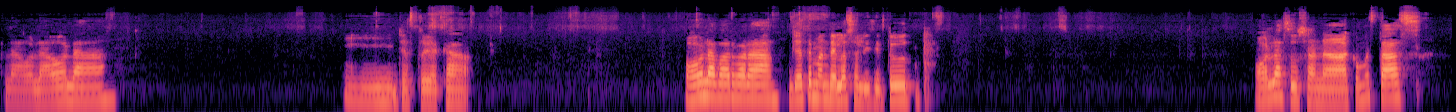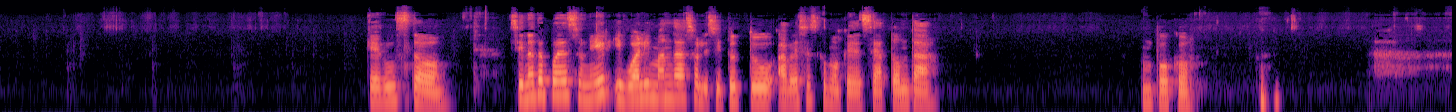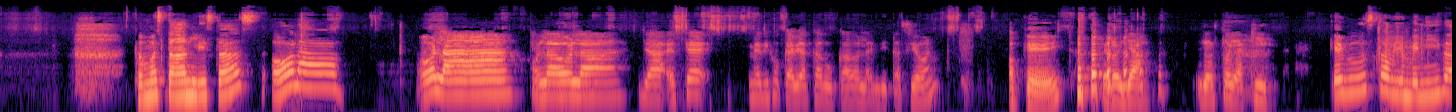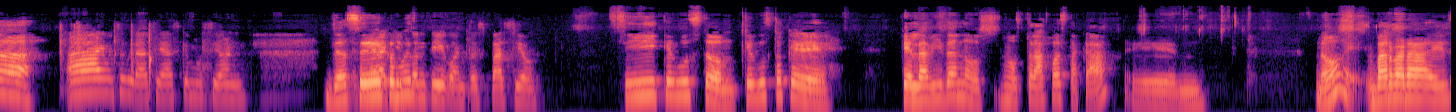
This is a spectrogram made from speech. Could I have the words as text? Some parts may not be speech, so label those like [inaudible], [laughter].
Hola, hola, hola. Y ya estoy acá. Hola Bárbara, ya te mandé la solicitud. Hola Susana, ¿cómo estás? Qué gusto. Si no te puedes unir, igual y manda solicitud tú. A veces como que se atonta un poco. [laughs] ¿Cómo están? ¿Listas? Hola. Hola, hola, hola. Ya, es que me dijo que había caducado la invitación. Ok. Pero ya, ya estoy aquí. Qué gusto, bienvenida. Ay, muchas gracias, qué emoción. Ya sé, estar aquí contigo en tu espacio. Sí, qué gusto, qué gusto que, que la vida nos, nos trajo hasta acá. Eh, ¿no? Bárbara es,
